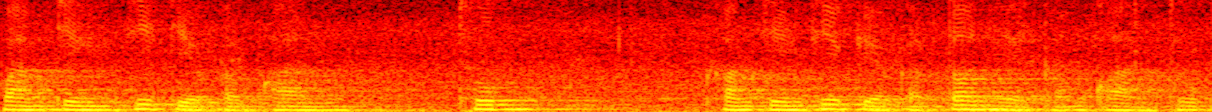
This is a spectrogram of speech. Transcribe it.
ความจริงที่เกี่ยวกับความทุกข์ความจริงที่เกี่ยวกับต้นเหตุของความทุกข์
